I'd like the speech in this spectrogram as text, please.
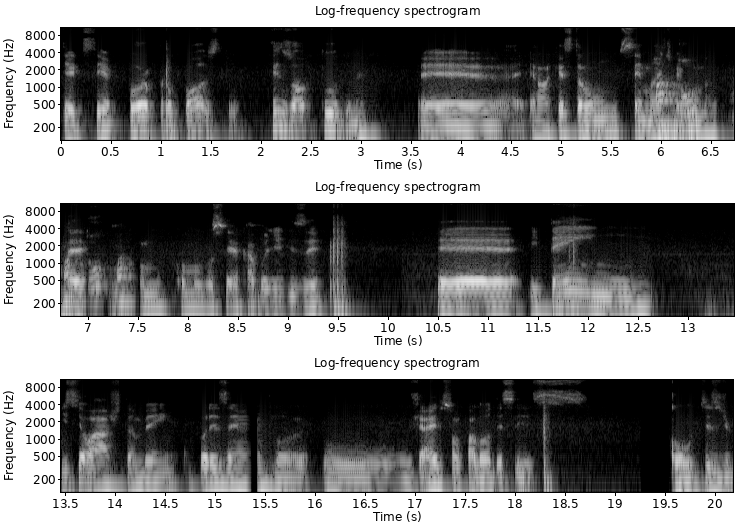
ter que ser por propósito, resolve tudo, né? É, é uma questão semântica, matou, como, matou, é, matou. Como, como, você acabou de dizer. É, e tem isso eu acho também, por exemplo, o Jairson falou desses coaches de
